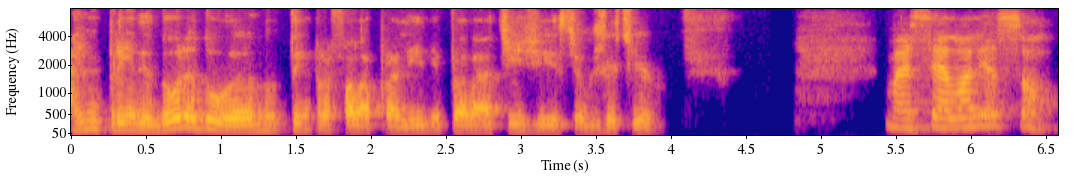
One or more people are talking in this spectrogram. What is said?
a empreendedora do ano tem para falar para a Aline para ela atingir esse objetivo? Marcelo, olha só,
